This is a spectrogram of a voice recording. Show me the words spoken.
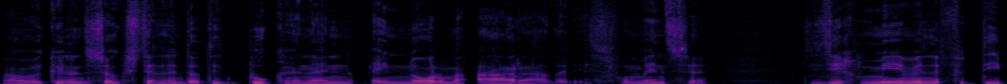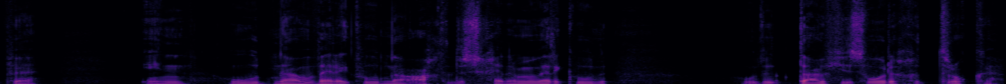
Maar we kunnen dus ook stellen dat dit boek een, een enorme aanrader is voor mensen die zich meer willen verdiepen in hoe het nou werkt, hoe het nou achter de schermen werkt, hoe de, hoe de touwtjes worden getrokken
